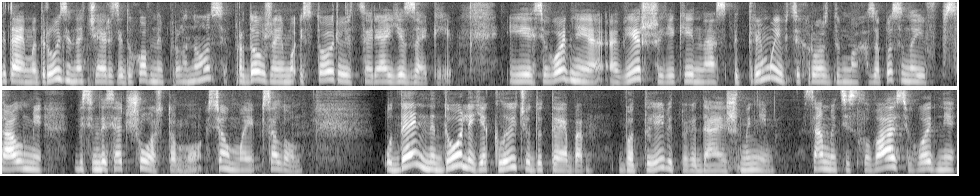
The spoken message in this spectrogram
Вітаємо, друзі! На черзі духовний прогноз. Продовжуємо історію царя Єзекії. І сьогодні вірш, який нас підтримує в цих роздумах, записаний в Псалмі 86, сьомий псалом. У день недолі я кличу до тебе, бо ти відповідаєш мені. Саме ці слова сьогодні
